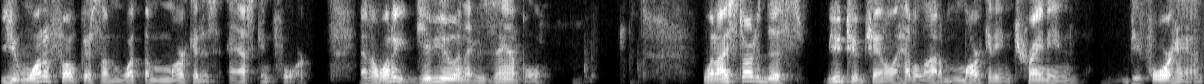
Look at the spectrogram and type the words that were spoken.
you want to focus on what the market is asking for. And I want to give you an example. When I started this YouTube channel, I had a lot of marketing training beforehand,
